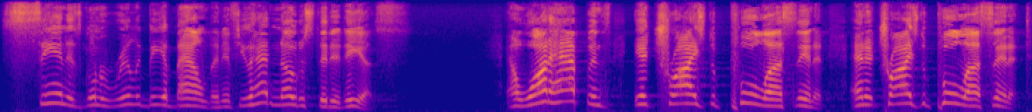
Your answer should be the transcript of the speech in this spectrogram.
Sin is going to really be abounding. If you hadn't noticed that it is. And what happens? It tries to pull us in it. And it tries to pull us in it.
